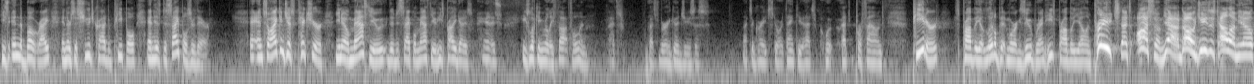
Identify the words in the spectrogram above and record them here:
He's in the boat, right? And there's this huge crowd of people, and his disciples are there. And so I can just picture, you know, Matthew, the disciple Matthew, he's probably got his hand, his, he's looking really thoughtful, and that's, that's very good, Jesus. That's a great story. Thank you. That's, that's profound. Peter is probably a little bit more exuberant. He's probably yelling, Preach! That's awesome! Yeah, go, Jesus, tell him, you know,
